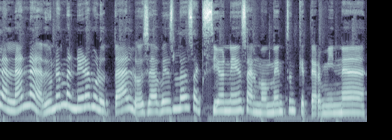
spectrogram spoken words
la lana de una manera brutal, o sea, ves las acciones al momento en que termina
